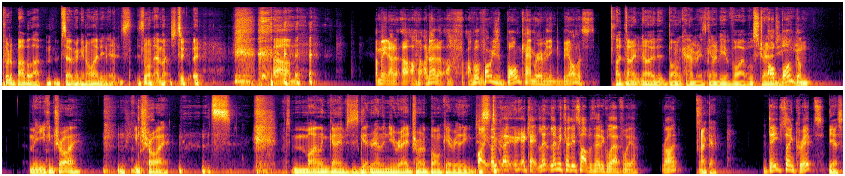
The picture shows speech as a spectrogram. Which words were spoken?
Put a bubble up so everyone can hide in it. It's, it's not that much to it. Um, I mean, I, I, I know that I will probably just bonk camera everything. To be honest, I don't know that Bonk Hammer is going to be a viable strategy. Oh, bonk 'em. in- I mean, you can try. you can try. it's, it's Myling Games just getting around the new raid trying to bonk everything. Just, right, okay, okay let, let me throw this hypothetical out for you. Right, okay. Deep Stone Crypt Yes.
